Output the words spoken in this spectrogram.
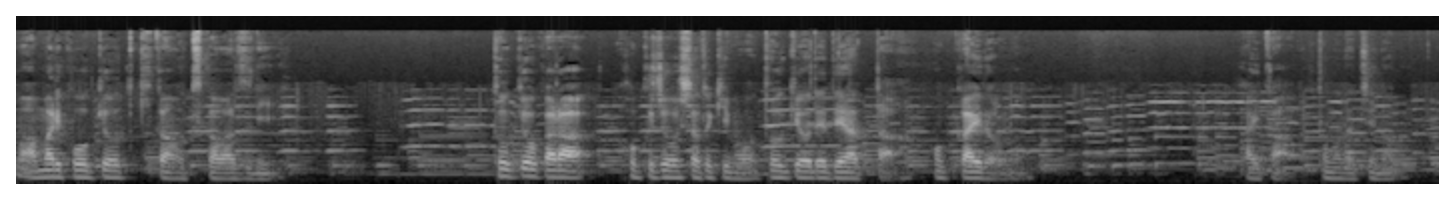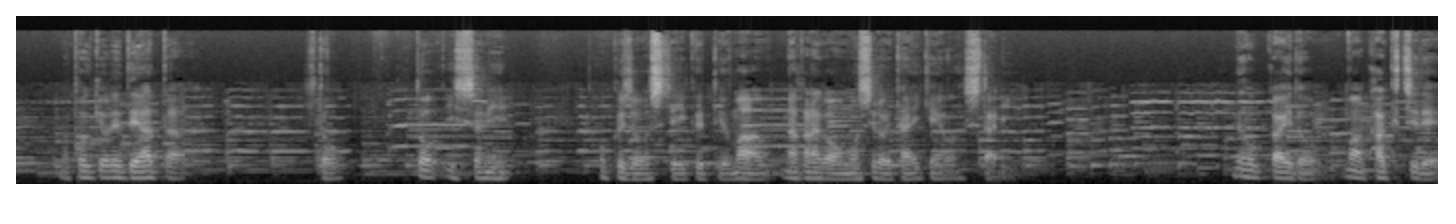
まあ、あんまり公共機関を使わずに東京から北上した時も東京で出会った北海道のハイカー友達の、まあ、東京で出会った人と一緒に北上していくっていう、まあ、なかなか面白い体験をしたり。で北海道、まあ、各地で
